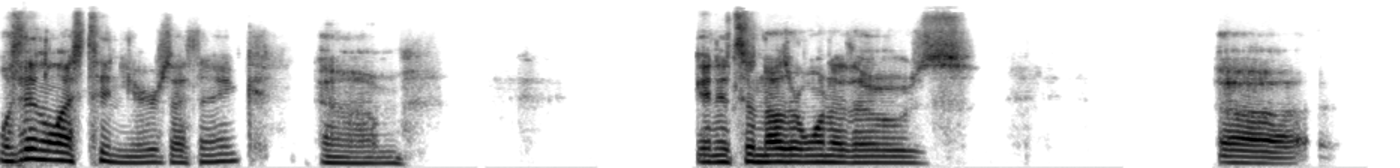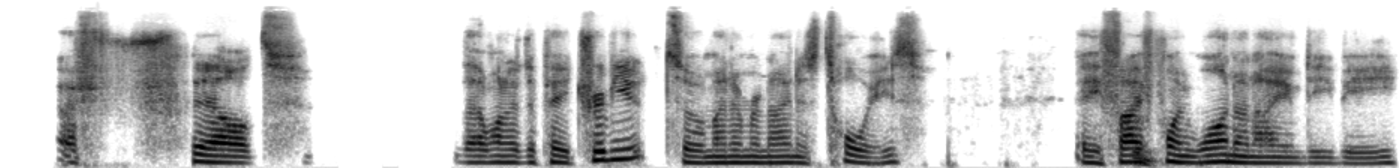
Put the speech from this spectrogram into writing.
within the last 10 years, I think. Um, and it's another one of those uh, I felt that I wanted to pay tribute. So my number nine is Toys, a 5.1 on IMDb,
